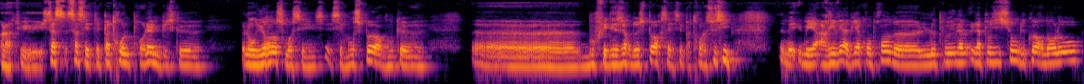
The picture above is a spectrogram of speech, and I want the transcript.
voilà tu ça ça c'était pas trop le problème puisque l'endurance moi c'est mon sport donc bouffer des heures de sport c'est pas trop un souci. Mais, arriver à bien comprendre la position du corps dans l'eau,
